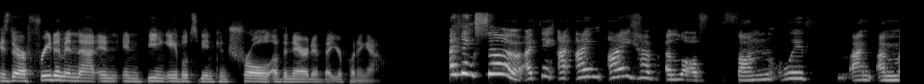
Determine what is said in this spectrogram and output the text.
is there a freedom in that in in being able to be in control of the narrative that you're putting out? I think so. I think I I, I have a lot of fun with. I'm I'm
